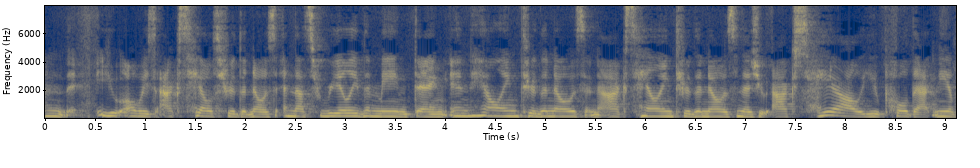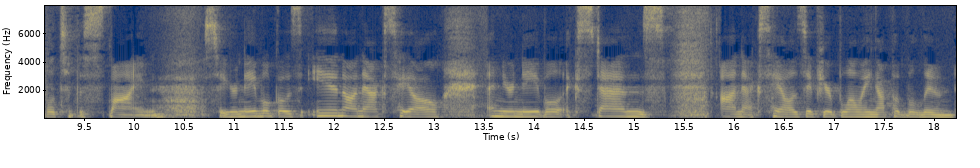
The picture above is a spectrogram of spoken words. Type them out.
and you always exhale through the nose. And that's really the main thing inhaling through the nose and exhaling through the nose. And as you exhale, you pull that navel to the spine. So your navel goes in on exhale, and your navel extends on exhale as if you're blowing up a balloon.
